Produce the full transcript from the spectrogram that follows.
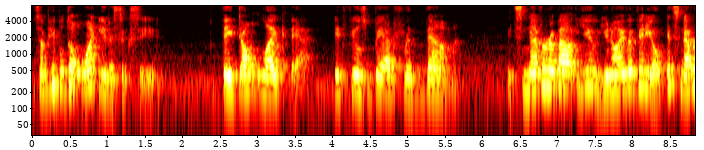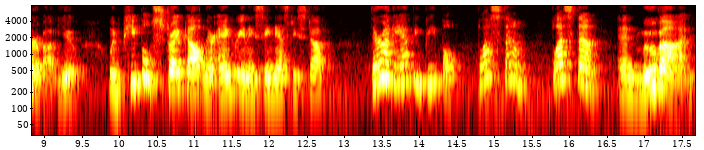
Some people don't want you to succeed. They don't like that. It feels bad for them. It's never about you. You know, I have a video. It's never about you. When people strike out and they're angry and they say nasty stuff, they're unhappy people. Bless them. Bless them. And move on.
